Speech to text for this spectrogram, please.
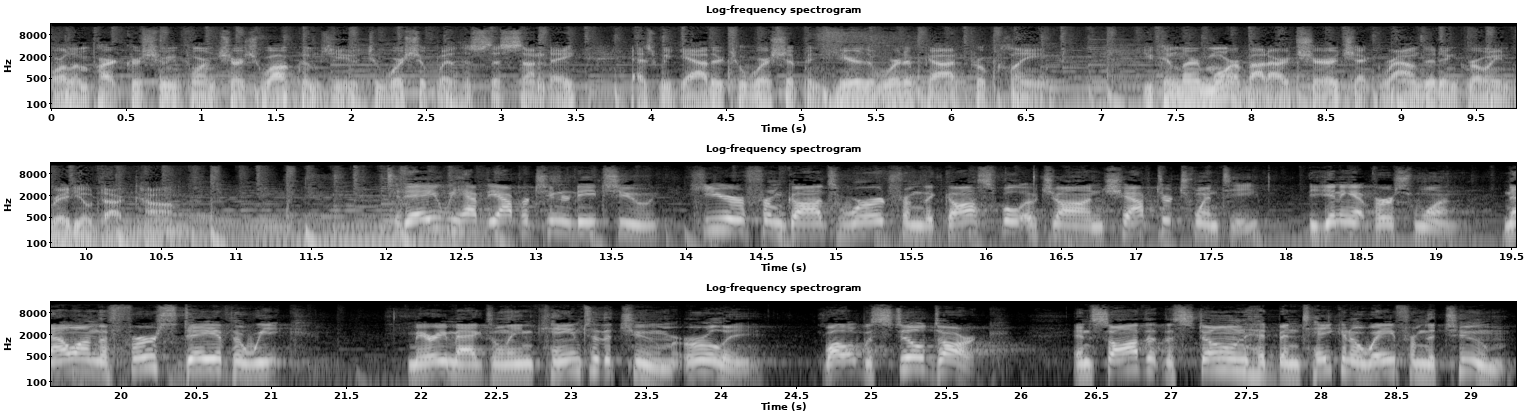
Orland Park Christian Reformed Church welcomes you to worship with us this Sunday as we gather to worship and hear the Word of God proclaimed. You can learn more about our church at groundedandgrowingradio.com. Today we have the opportunity to hear from God's Word from the Gospel of John, chapter 20, beginning at verse 1. Now, on the first day of the week, Mary Magdalene came to the tomb early while it was still dark and saw that the stone had been taken away from the tomb.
